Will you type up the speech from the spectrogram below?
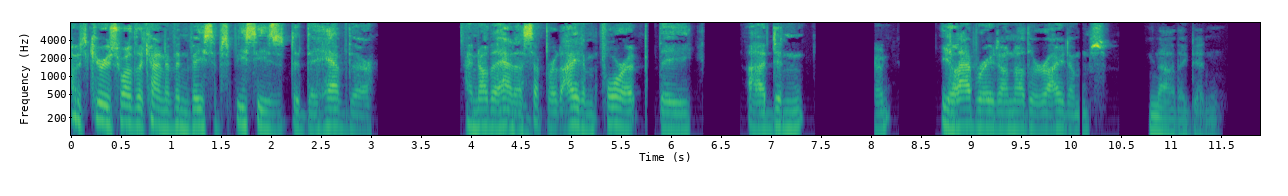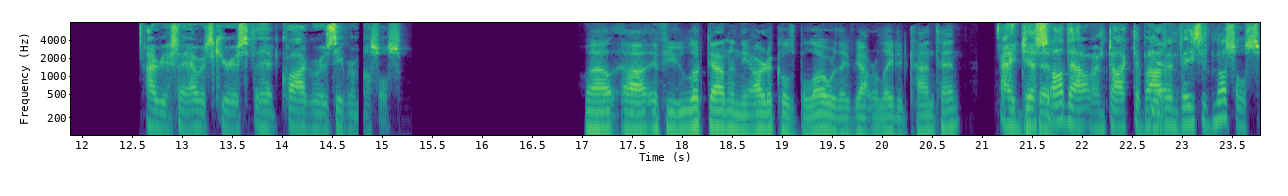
I was curious what other kind of invasive species did they have there. I know they had a hmm. separate item for it, but they uh, didn't elaborate on other items. No, they didn't. Obviously, I was curious if they had quagga or zebra mussels. Well, uh, if you look down in the articles below where they've got related content, I just says, saw that one talked about yeah. invasive mussels.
